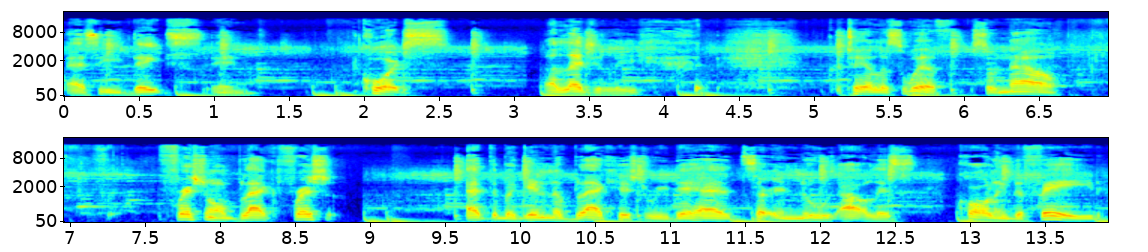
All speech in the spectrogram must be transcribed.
as he dates and courts allegedly Taylor Swift. So now, fresh on Black, fresh at the beginning of Black History, they had certain news outlets calling the fade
